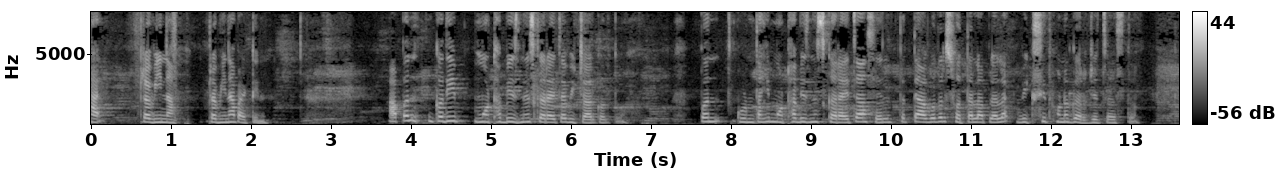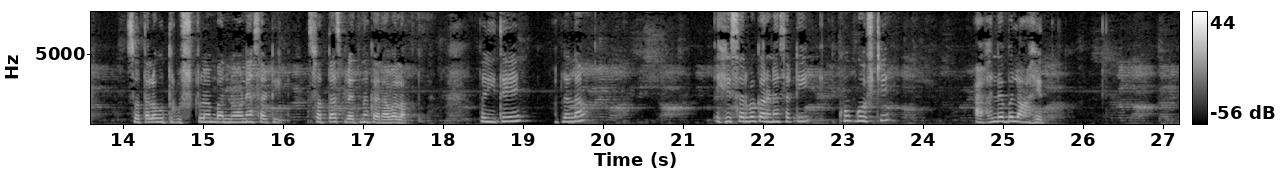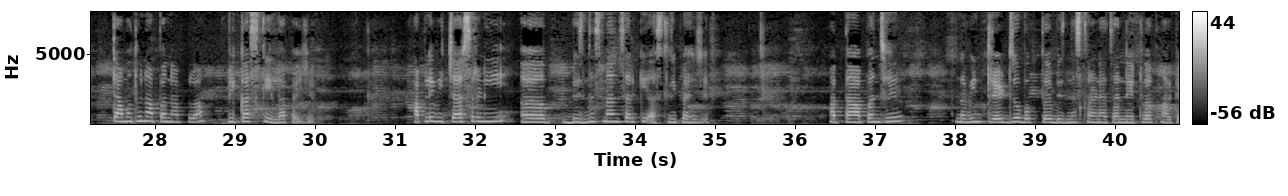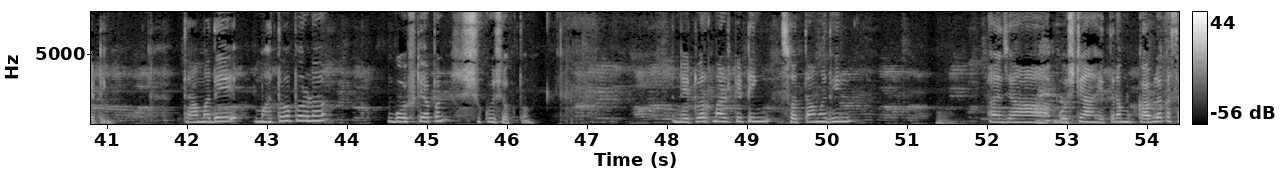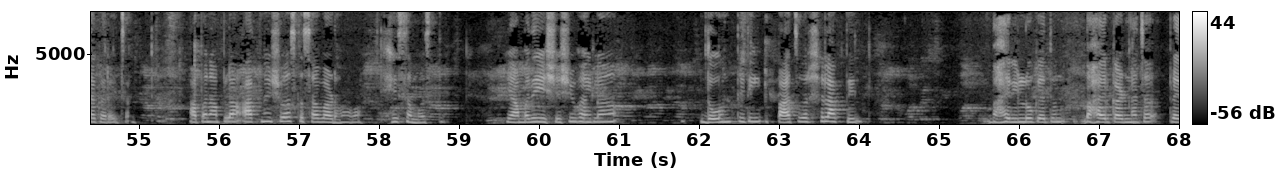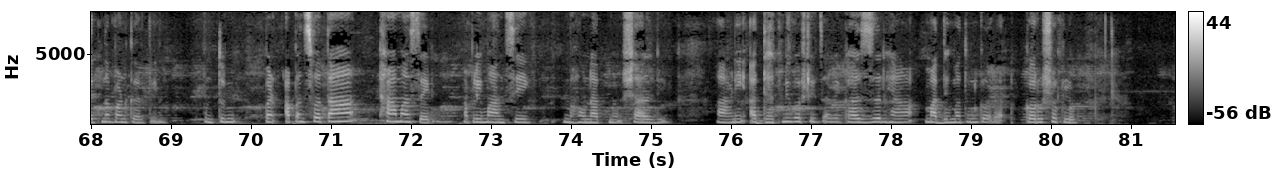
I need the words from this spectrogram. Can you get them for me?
हाय प्रवीणा प्रवीणा पाटील. आपण कधी मोठा बिझनेस करायचा विचार करतो. पण कोणताही मोठा बिझनेस करायचा असेल तर त्या अगोदर स्वतःला आपल्याला विकसित होणं गरजेचं असतं. स्वतःला उत्कृष्ट बनवण्यासाठी स्वतःच प्रयत्न करावा लागतो. पण इथे आपल्याला हे सर्व करण्यासाठी खूप गोष्टी ॲव्हेलेबल आहेत. त्यामधून आपण आपला विकास केला पाहिजे. आपली विचारसरणी बिझनेसमॅनसारखी असली पाहिजे. आता आपण जे नवीन ट्रेड जो बघतो आहे बिझनेस करण्याचा नेटवर्क मार्केटिंग त्यामध्ये महत्त्वपूर्ण गोष्टी आपण शिकू शकतो. नेटवर्क मार्केटिंग स्वतःमधील ज्या गोष्टी आहेत त्याला मुकाबला कसा करायचा? आपण आपला आत्मविश्वास कसा वाढवावा हे समजतं. यामध्ये यशस्वी व्हायला दोन ते तीन पाच वर्ष लागतील. बाहेरील लोक यातून बाहेर काढण्याचा प्रयत्न पण करतील. पण तुम पण आपण स्वतः ठाम असेल आपली मानसिक भावनात्मक शारीरिक आणि आध्यात्मिक गोष्टीचा विकास जर ह्या माध्यमातून कर करू शकलो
